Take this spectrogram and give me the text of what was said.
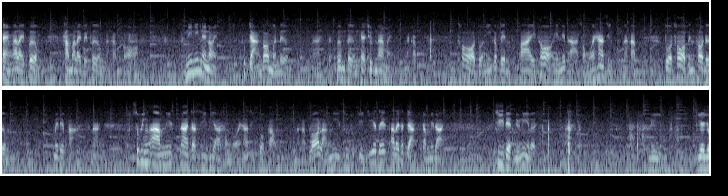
แต่งอะไรเพิ่มทำอะไรไปเพิ่มนะครับ ก็นิดๆหน่อยๆ ทุกอย่างก็เหมือนเดิมนะแต่เพิ่มเติมแค่ชุดหน้าใหม่นะครับ ท่อตัวนี้ก็เป็นปลายท่อ NSR 250 นะครับ ตัวท่อเป็นท่อเดิมไม่ได้ผ่านะสวิงอาร์มนี่น่าจะ CBR 250 ตัวเก่า นะครับล้อหลังนี่ Suzuki GSX อะไรสักอย่างจำไม่ได้ ทีเด็ดอยู่นี่เลย นี่เกียร์โย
